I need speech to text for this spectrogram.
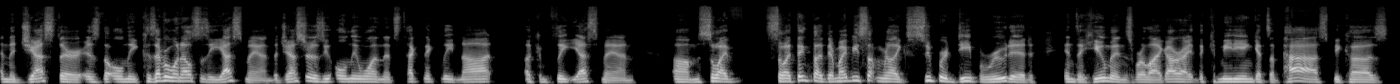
and the jester is the only because everyone else is a yes man. The jester is the only one that's technically not a complete yes man. Um, so I've so I think that there might be something like super deep rooted into humans where like, all right, the comedian gets a pass because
